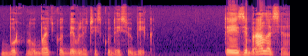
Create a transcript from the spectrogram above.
буркнув батько, дивлячись кудись у бік. Ти зібралася?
